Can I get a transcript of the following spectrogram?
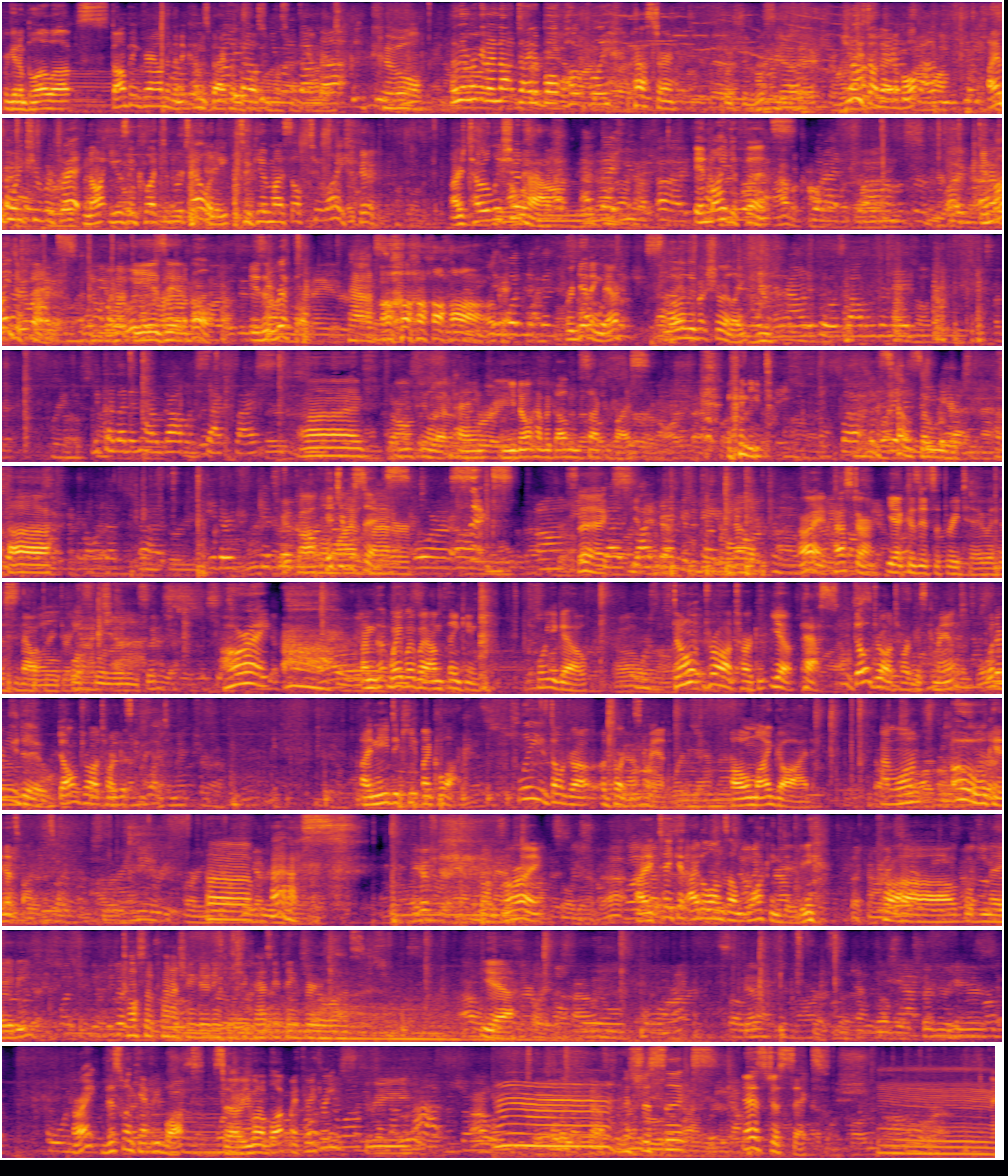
We're gonna blow up Stomping Ground and then it comes back with a plus one plus one counter. Cool. And then we're gonna not die to bolt, hopefully. Pass turn. Please don't die to bolt. I'm going to regret not using collective brutality to give myself two life. Okay. I totally should have. I bet you, uh, In my defense, what I, in my defense, is it a bolt? Is it a rift bolt? Pass. It Okay. wouldn't have been. We're getting there. Slowly but surely. Around if it was goblin grenade. Because I didn't have a goblin to sacrifice. I I feel that pain. You don't have a goblin to sacrifice. when you do. But Sounds so weird. Uh, It only does, uh, either gets rid of Goblin Hit you for six. or um, six! does Six. five damage Cool. Alright, pass turn. Yeah, because it's a 3-2 and this is now a 3-3. Plus one red and six. Alright. I'm wait, wait, wait, I'm thinking. Before you go. Don't draw a Tarkus yeah, pass. Don't draw Atarka's Command. Whatever you do, don't draw Atarka's Command. I need to keep my clock. Please don't draw Atarka's Command. Oh my god. Add one. Oh, okay, that's fine. That's fine. Uh, pass. Alright. I take it Eidolon's on blocking duty. Probably, maybe. Also, punishing duty keeps you casting things very less. Yeah. Double trigger here. Alright, this one can't be blocked. So you want to block my 3-3? Three. It's just six. It's just 6. Mm,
